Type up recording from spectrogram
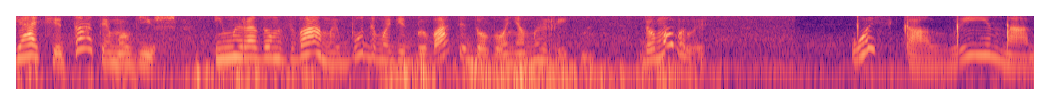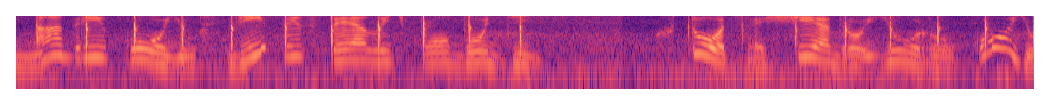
Я читатиму вірш, і ми разом з вами будемо відбивати долонями ритм. Домовились? Ось калина над рікою, віти стелить по воді. Хто це щедрою рукою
